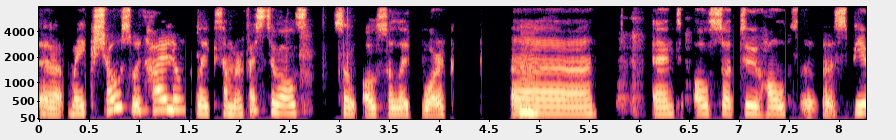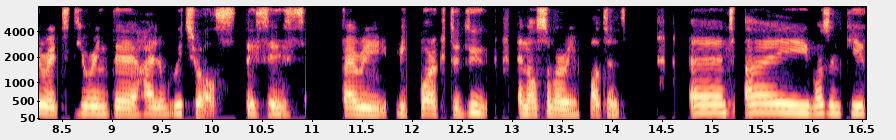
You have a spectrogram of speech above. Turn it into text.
uh, make shows with Heilung, like summer festivals. So also like work, mm. and also to hold spirits during the Heilung rituals. This is very big work to do and also very important. And I was in Kiev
